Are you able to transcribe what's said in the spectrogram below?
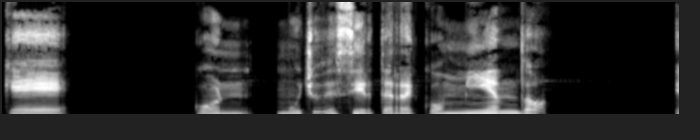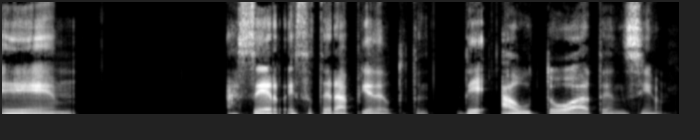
que con mucho decir te recomiendo eh, hacer esa terapia de, autoatención.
